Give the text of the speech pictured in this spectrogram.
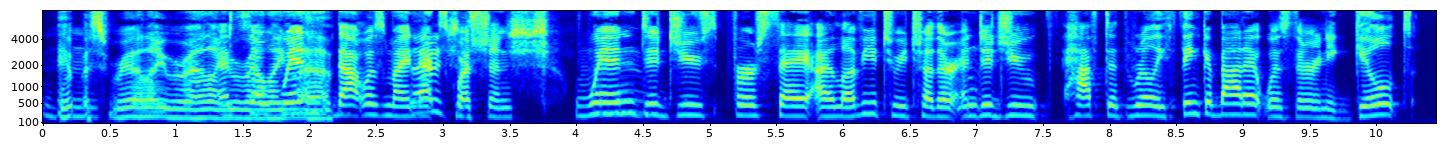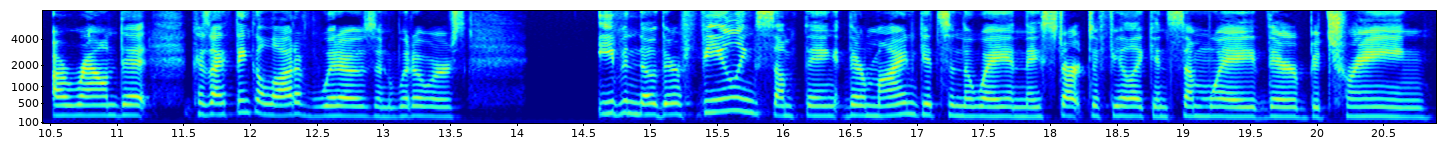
It Mhm. was really, really, and so when love. that was my That next is just- question. When did you first say I love you to each other and mm-hmm. did you have to really think about it? Was there any guilt around it? Cuz I think a lot of widows and widowers even though they're feeling something, their mind gets in the way and they start to feel like in some way they're betraying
